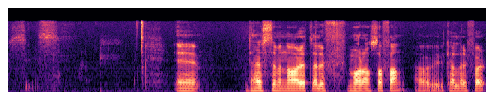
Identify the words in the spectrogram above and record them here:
Precis. Eh, det här seminariet, eller morgonsoffan, vad vi kallar det för,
